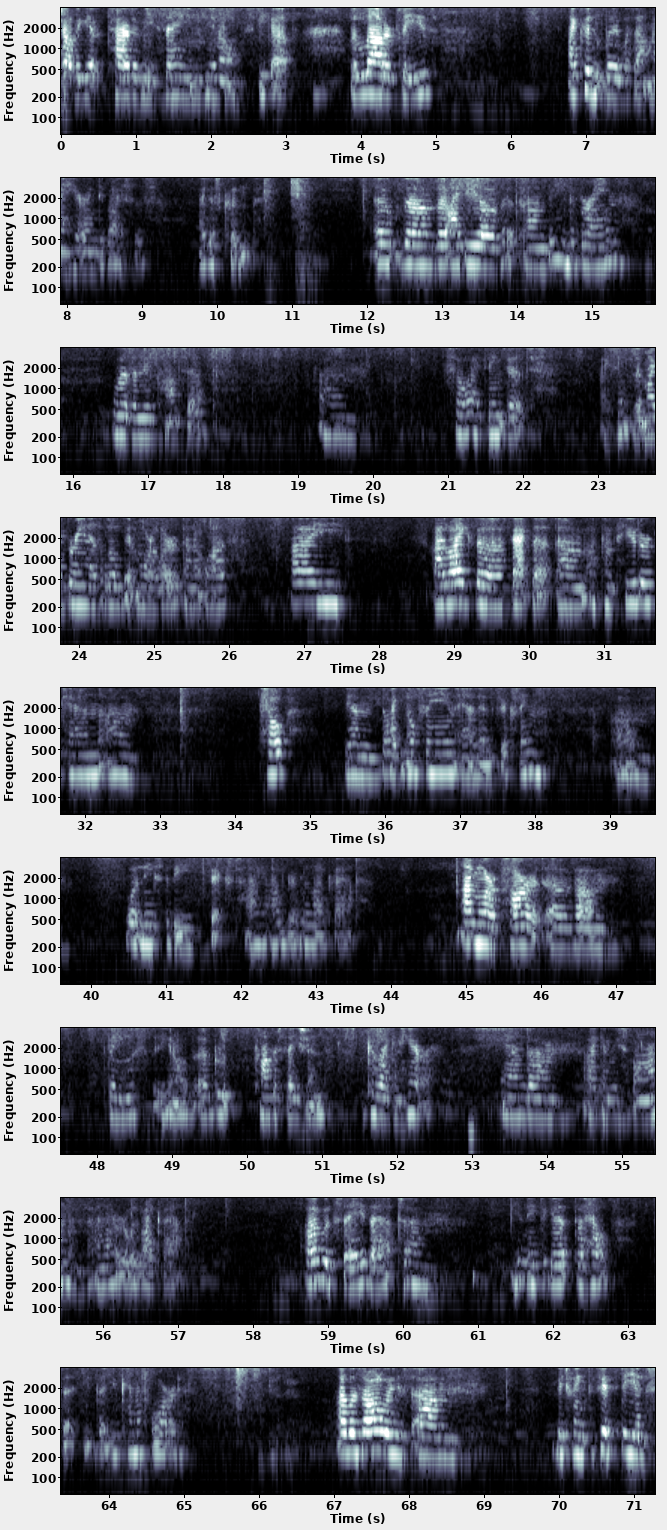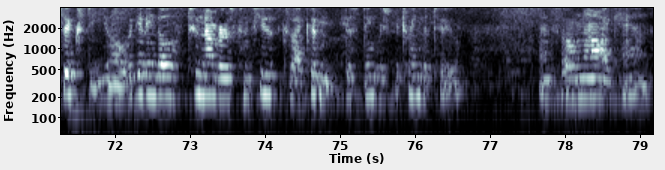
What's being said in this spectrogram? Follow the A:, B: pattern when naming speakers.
A: probably get tired of me saying, you know, speak up. A little louder, please. I couldn't live without my hearing devices. I just couldn't. Uh, the the idea of it um, being the brain was a new concept. Um, so I think that I think that my brain is a little bit more alert than it was. I I like the fact that um, a computer can um, help in diagnosing and in fixing um, what needs to be fixed. I, I really like that. I'm more a part of um, things, you know, of group conversations because I can hear and um, I can respond, and, and, I really like that. I would say that um, you need to get the help that that you can afford. I was always um, between 50 and 60, you know, getting those two numbers confused because I couldn't distinguish between the two. And so now I can.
